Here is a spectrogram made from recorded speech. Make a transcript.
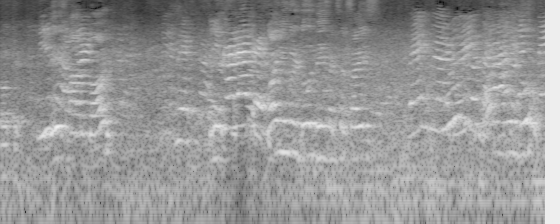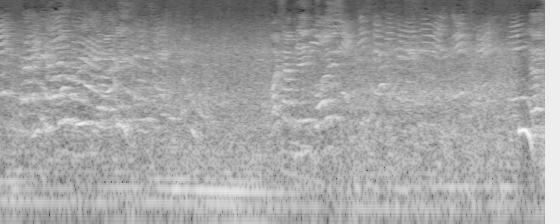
Okay. These are called When you will do this exercise before doing karate. What's happening, boys? Yes.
